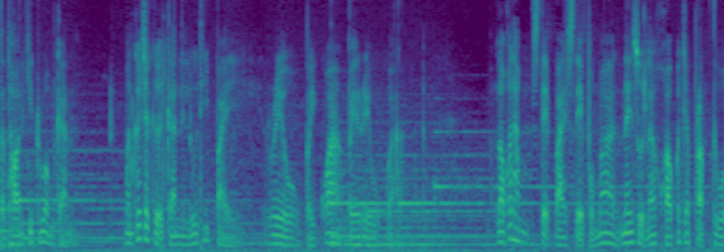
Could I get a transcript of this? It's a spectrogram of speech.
สะท้อนคิดร่วมกัน มันก็จะเกิดการเรียนรู้ที่ไปเร็วไปกว้างไปเร็วกว่า เราก็ทำสเต็ป by สเต็ปผมว่าในสุดแล้วเขาก็จะปรับตัว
